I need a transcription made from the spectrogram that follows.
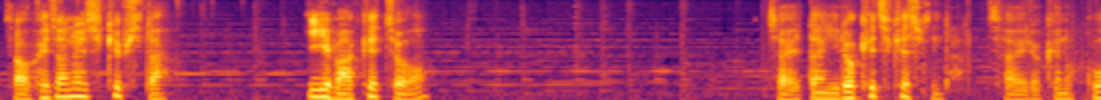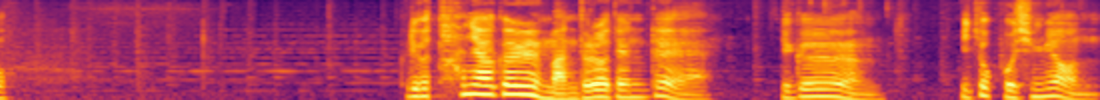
자 회전을 시킵시다. 이게 맞겠죠? 자 일단 이렇게 찍겠습니다. 자 이렇게 놓고. 그리고 탄약을 만들어야 되는데 지금 이쪽 보시면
